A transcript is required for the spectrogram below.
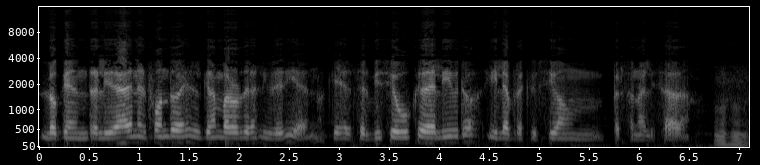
lo que en realidad en el fondo es el gran valor de las librerías, ¿no? que es el servicio de búsqueda de libros y la prescripción personalizada. Uh -huh.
